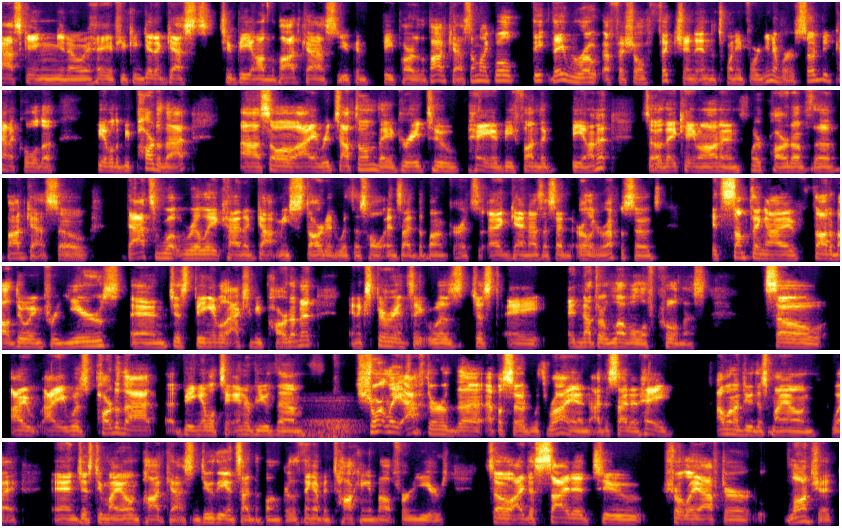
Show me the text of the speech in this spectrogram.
asking, you know, hey, if you can get a guest to be on the podcast, you can be part of the podcast. I'm like, well, they, they wrote official fiction in the 24 universe, so it'd be kind of cool to be able to be part of that. Uh, so I reached out to them. They agreed to, hey, it'd be fun to be on it. So they came on and we're part of the podcast. So that's what really kind of got me started with this whole inside the bunker. It's again, as I said in earlier episodes, it's something I've thought about doing for years, and just being able to actually be part of it and experience it was just a another level of coolness. So I I was part of that, uh, being able to interview them. Shortly after the episode with Ryan, I decided, hey, I want to do this my own way and just do my own podcast and do the inside the bunker, the thing I've been talking about for years. So I decided to shortly after launch it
